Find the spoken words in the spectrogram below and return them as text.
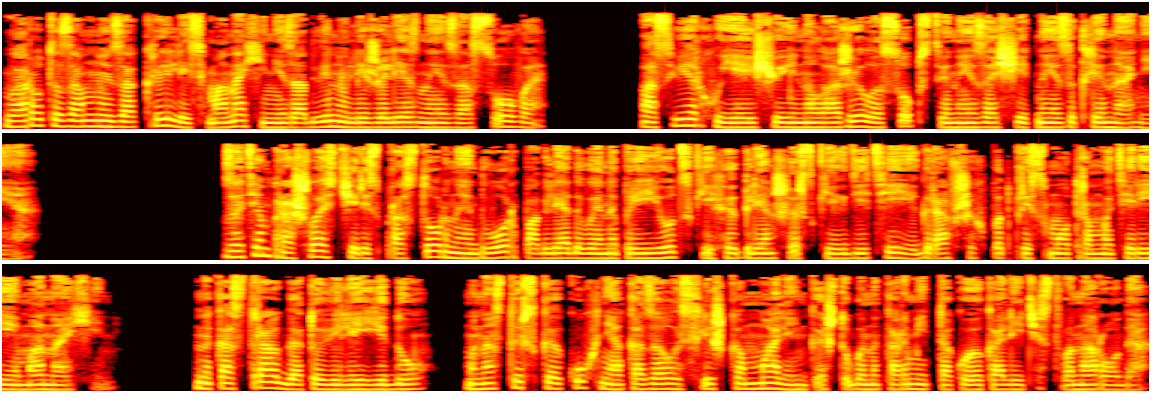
Ворота за мной закрылись, монахи не задвинули железные засовы, а сверху я еще и наложила собственные защитные заклинания. Затем прошлась через просторный двор, поглядывая на приютских и гленширских детей, игравших под присмотром матерей и монахинь. На кострах готовили еду. Монастырская кухня оказалась слишком маленькой, чтобы накормить такое количество народа.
